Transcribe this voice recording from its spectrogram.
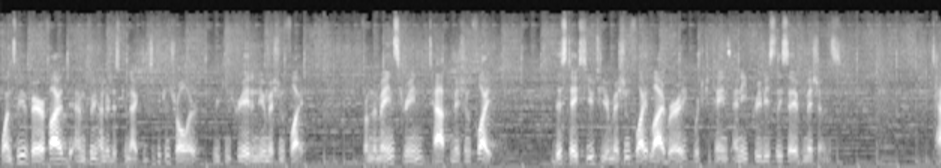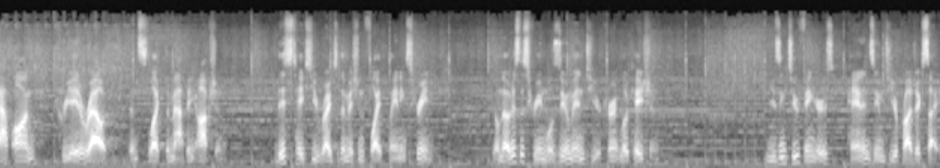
Once we have verified the M300 is connected to the controller, we can create a new mission flight. From the main screen, tap Mission Flight. This takes you to your Mission Flight library, which contains any previously saved missions. Tap on Create a Route, then select the mapping option. This takes you right to the Mission Flight planning screen. You'll notice the screen will zoom in to your current location. Using two fingers, pan and zoom to your project site.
